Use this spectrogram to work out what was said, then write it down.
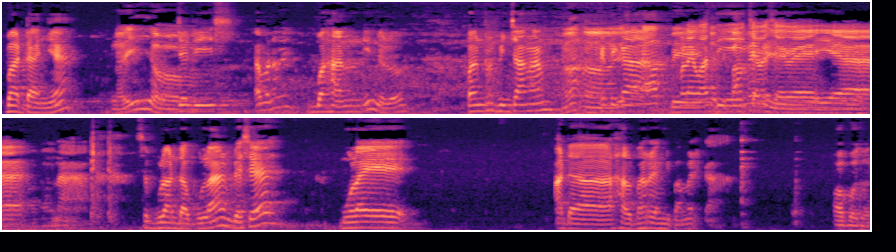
badannya Lah iya. jadi apa namanya? bahan ini loh. Bahan perbincangan Heeh, ketika bisa habis, melewati cewek-cewek ya. Iya. Nah, sebulan dua bulan biasanya mulai ada hal baru yang dipamerkan. Apa tuh?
